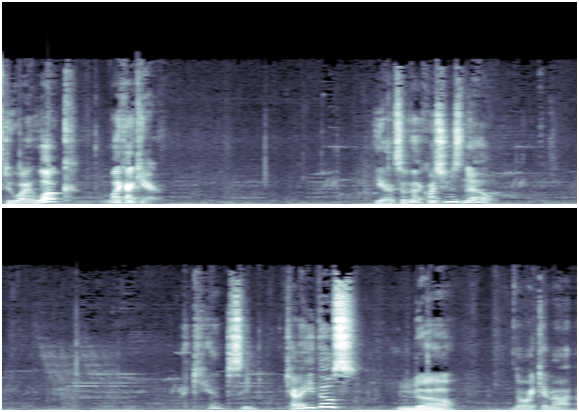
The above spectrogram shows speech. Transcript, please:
Do I look like I care? The answer to that question is no. Can't seem. Can I eat those? No. No, I cannot.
